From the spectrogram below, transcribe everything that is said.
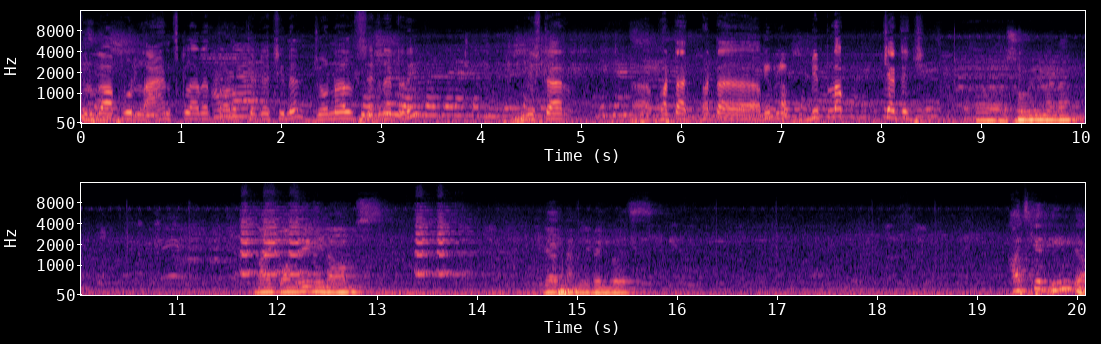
দুর্গাপুর লায়ন্স ক্লাবের তরফ থেকে ছিলেন zonal secretary mister Bhatta Bhatta Biplab Chatterjee. Sovil Madam, my comrade in arms, their family members. আজকের দিনটা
